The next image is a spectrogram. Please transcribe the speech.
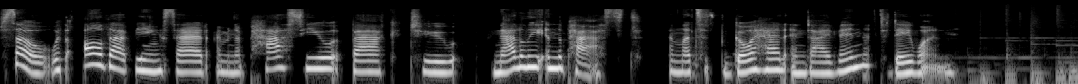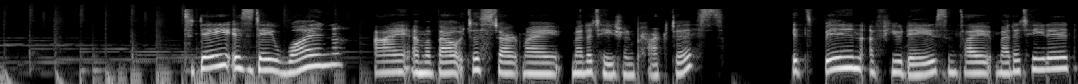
So, with all that being said, I'm going to pass you back to Natalie in the past, and let's go ahead and dive in to day one. Today is day one. I am about to start my meditation practice. It's been a few days since I meditated.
